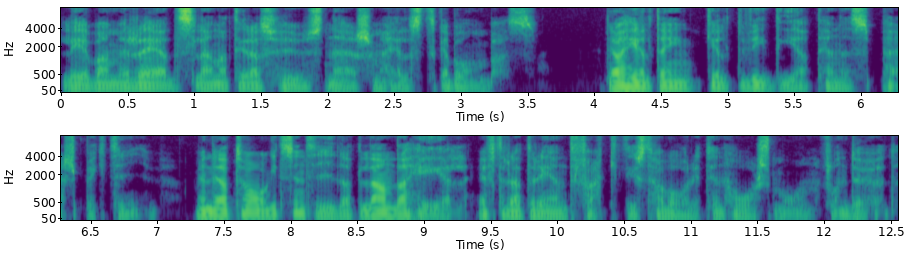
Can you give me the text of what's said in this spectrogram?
leva med rädslan att deras hus när som helst ska bombas. Det har helt enkelt vidgat hennes perspektiv. Men det har tagit sin tid att landa hel efter att rent faktiskt ha varit en hårsmån från döden.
